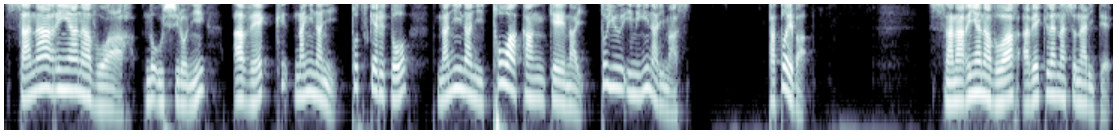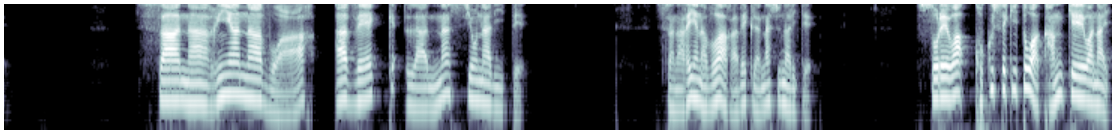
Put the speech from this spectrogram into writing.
さなりやなぼわの後ろに、あべく何々とつけると、何々とは関係ないという意味になります。例えば、さなりやなぼあべくらナショナリテ。Ça n'a rien à voir avec la nationalité. Ça n'a rien à voir avec la nationalité. それは国籍とは関係はない。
